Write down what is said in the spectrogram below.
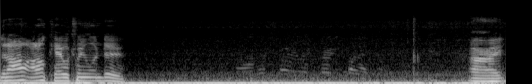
Then I I don't care which one you want to do. Uh, like 35. All right.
